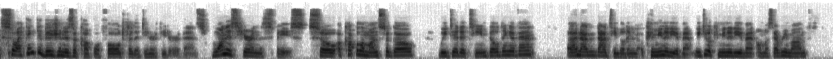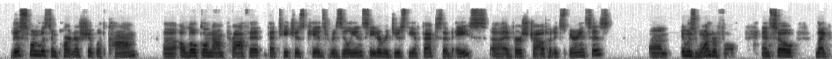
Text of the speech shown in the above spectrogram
so i think the vision is a couple fold for the dinner theater events. One is here in the space. So a couple of months ago we did a team building event uh, not, not a team building a community event. We do a community event almost every month. This one was in partnership with calm uh, a local nonprofit that teaches kids resiliency to reduce the effects of ace uh, adverse childhood experiences. Um, it was wonderful and so, like,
